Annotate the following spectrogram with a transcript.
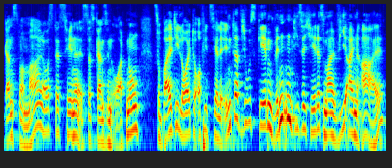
ganz normal aus der Szene, ist das ganz in Ordnung. Sobald die Leute offizielle Interviews geben, winden die sich jedes Mal wie ein Aal.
